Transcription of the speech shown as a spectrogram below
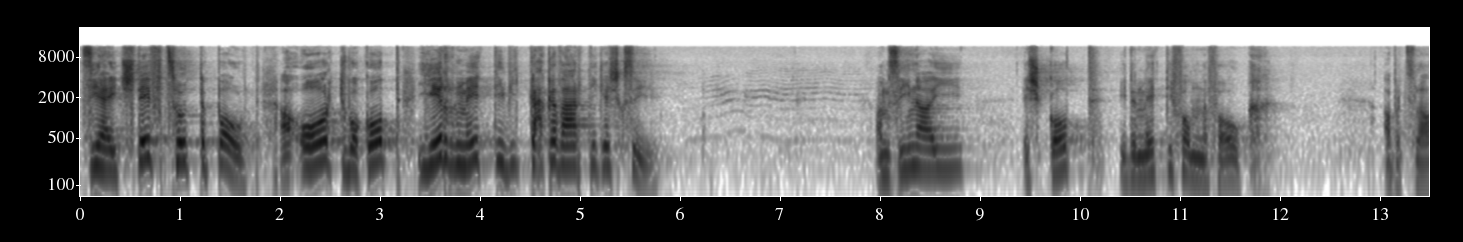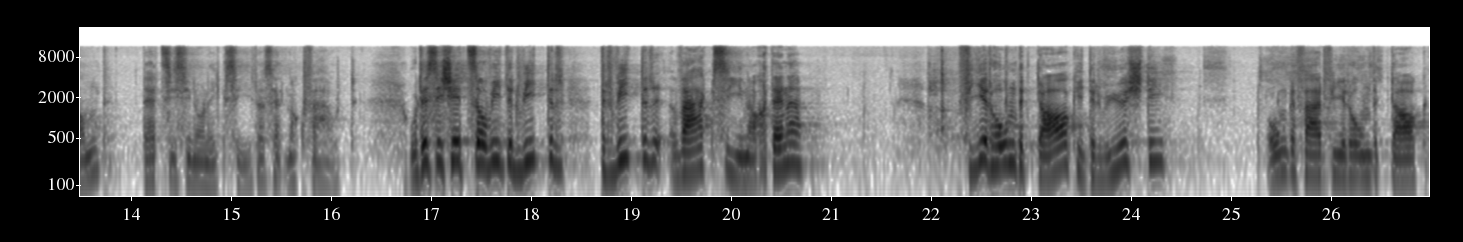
Sie haben die Stiftshütte gebaut, ein Ort, wo Gott in ihrer Mitte wie gegenwärtig war. Am Sinai ist Gott in der Mitte einem Volk. Aber das Land, dort waren sie noch nicht. Das hat noch gefehlt. Und das ist jetzt so wieder weiter, der weitere Weg gewesen. Nach diesen 400 Tagen in der Wüste, ungefähr 400 Tage,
